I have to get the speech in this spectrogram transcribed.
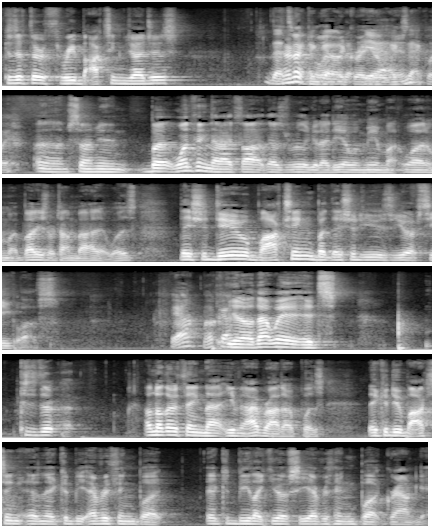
because if there are three boxing judges, That's They're not gonna gonna go. let to- McGregor yeah, win. exactly. Um, so I mean, but one thing that I thought that was a really good idea when me and my, one of my buddies were talking about it was they should do boxing, but they should use UFC gloves. Yeah. Okay. You know, that way it's because there. Another thing that even I brought up was they could do boxing and they could be everything but it could be like UFC everything but ground game.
